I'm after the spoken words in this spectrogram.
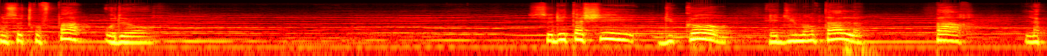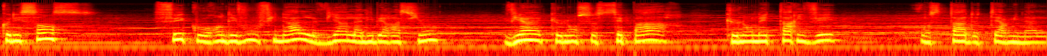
ne se trouve pas au dehors. Se détacher du corps et du mental par la connaissance fait qu'au rendez-vous final vient la libération, vient que l'on se sépare, que l'on est arrivé au stade terminal.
